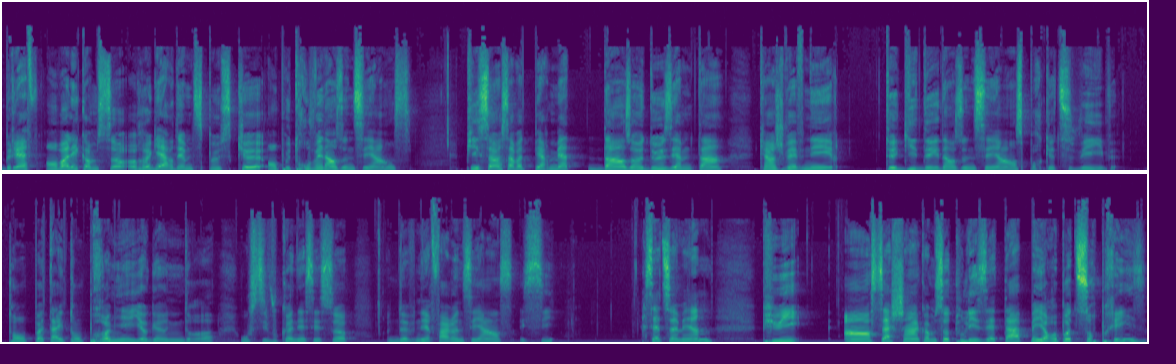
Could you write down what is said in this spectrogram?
Bref, on va aller comme ça, regarder un petit peu ce qu'on peut trouver dans une séance puis ça, ça va te permettre, dans un deuxième temps, quand je vais venir te guider dans une séance pour que tu vives ton peut-être ton premier yoga nidra, ou si vous connaissez ça, de venir faire une séance ici cette semaine. Puis, en sachant comme ça tous les étapes, bien, il n'y aura pas de surprise,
